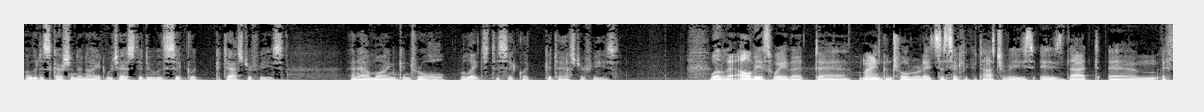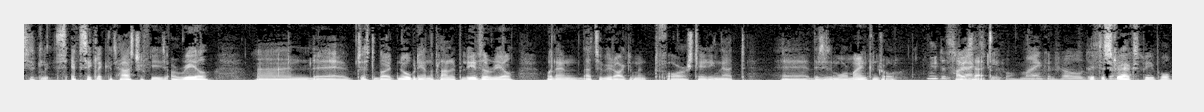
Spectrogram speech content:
of the discussion tonight, which has to do with cyclic catastrophes and how mind control relates to cyclic catastrophes. Well, the obvious way that uh, mind control relates to cyclic catastrophes is that um, if, cyclic, if cyclic catastrophes are real, and uh, just about nobody on the planet believes they're real, well, then that's a good argument for stating that uh, this is more mind control. It distracts people. Mind control. Distracts. It distracts people.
